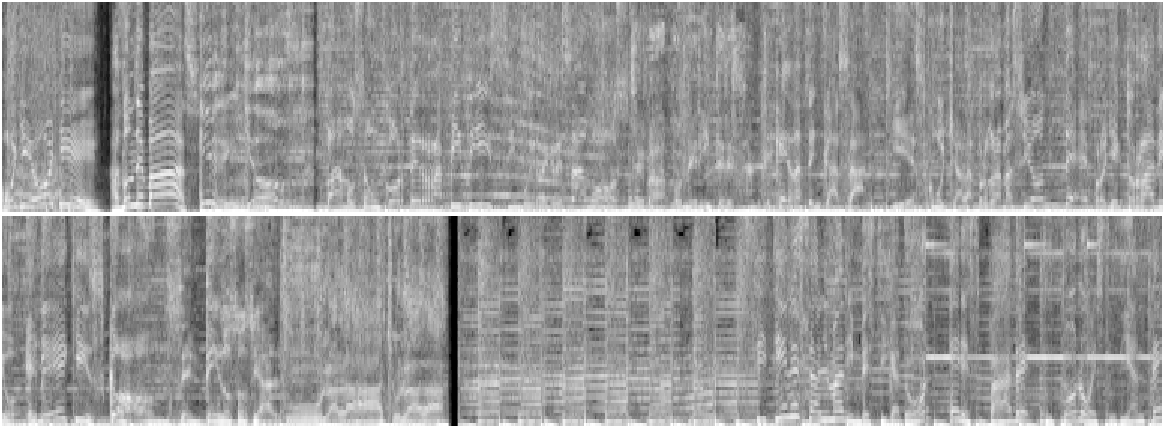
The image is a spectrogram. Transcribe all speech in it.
Oye, oye, ¿a dónde? Vamos a un corte rapidísimo y regresamos. Se va a poner interesante. Quédate en casa y escucha la programación de Proyecto Radio MX con sentido social. ¡Uh, la, la, chulada! Si tienes alma de investigador, eres padre, tutor o estudiante,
